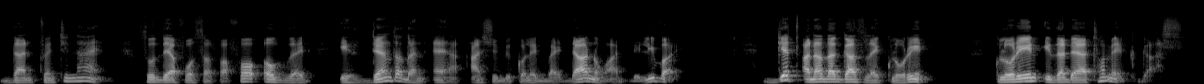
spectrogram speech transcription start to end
than 29. So therefore, sulfur 4 oxide is denser than air and should be collected by downward delivery. Get another gas like chlorine. Chlorine is a diatomic gas.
